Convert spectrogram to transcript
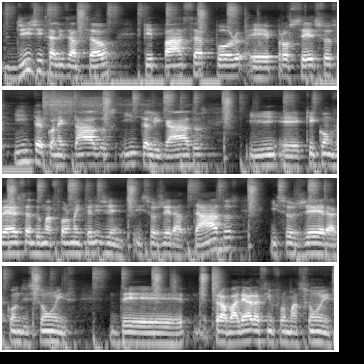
digitalização que passa por eh, processos interconectados, interligados e eh, que conversam de uma forma inteligente. Isso gera dados, isso gera condições de trabalhar as informações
